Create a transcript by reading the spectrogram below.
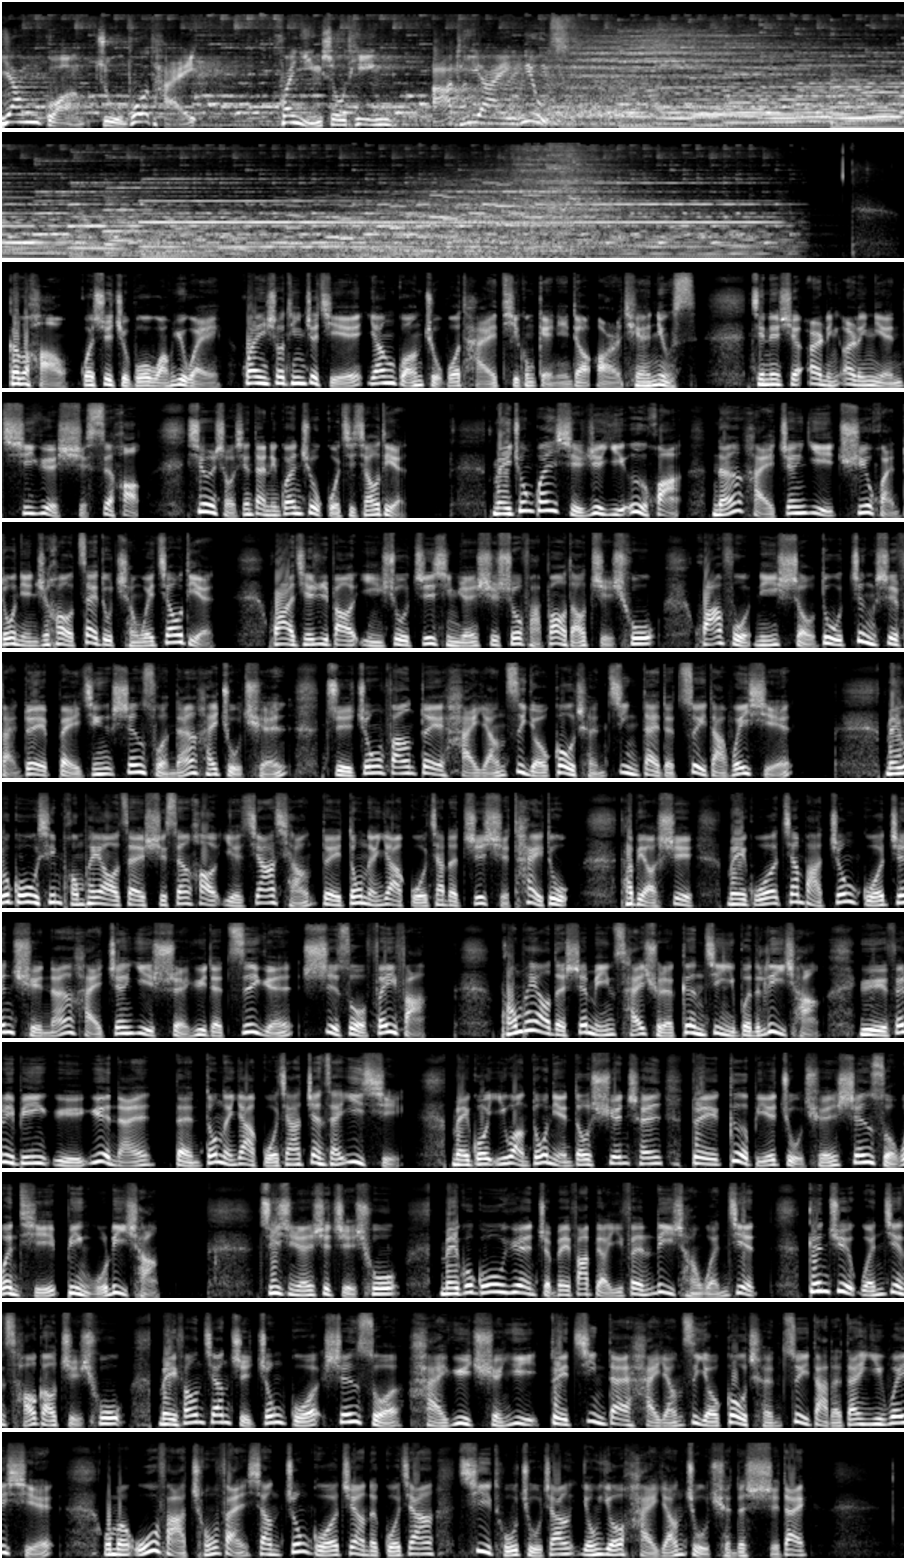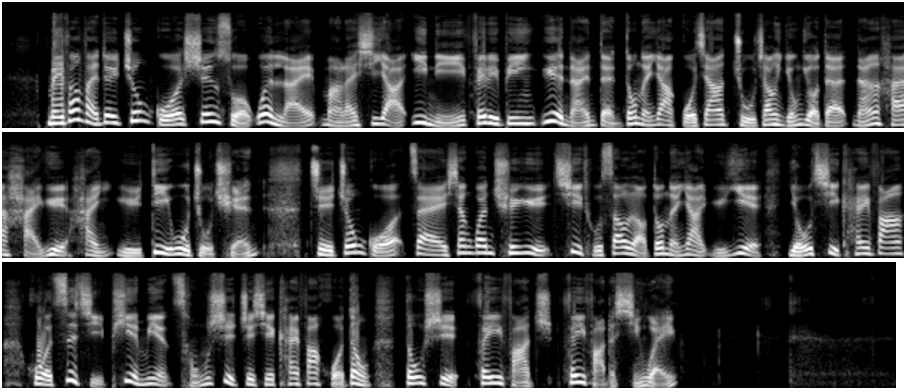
央广主播台，欢迎收听 RTI News。各位好，我是主播王玉伟，欢迎收听这节央广主播台提供给您的 RTI News。今天是二零二零年七月十四号，新闻首先带您关注国际焦点。美中关系日益恶化，南海争议趋缓多年之后再度成为焦点。华尔街日报引述知情人士说法报道指出，华府拟首度正式反对北京深索南海主权，指中方对海洋自由构成近代的最大威胁。美国国务卿蓬佩奥在十三号也加强对东南亚国家的支持态度。他表示，美国将把中国争取南海争议水域的资源视作非法。蓬佩奥的声明采取了更进一步的立场，与菲律宾与越南等东南亚国家站在一起。美国以往多年都宣称对个别主权伸索问题并无立场。知情人士指出，美国国务院准备发表一份立场文件。根据文件草稿指出，美方将指中国伸索海域权益，对近代海洋自由构成最大的单一威胁。我们无法重返像中国这样的国家企图主张拥有海洋主权的时代。美方反对中国伸索汶莱、马来西亚、印尼、菲律宾、越南等东南亚国家主张拥有的南海海域和与地物主权，指中国在相关区域企图骚扰东南亚渔业、油气开发或自己片面从事这些开发活动，都是非法、非法的行为。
